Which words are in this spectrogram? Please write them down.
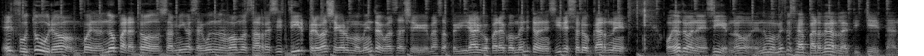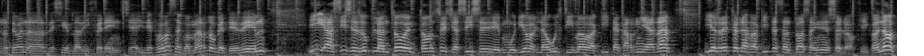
el futuro. Bueno, no para todos, amigos, algunos nos vamos a resistir, pero va a llegar un momento que vas a, vas a pedir algo para comer y te van a decir es solo carne, o no te van a decir, ¿no? En un momento se va a perder la etiqueta, no te van a decir la diferencia y después vas a comer lo que te den y así se suplantó entonces y así se murió la última vaquita carneada y el resto de las vaquitas están todas ahí en el zoológico, ¿no?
